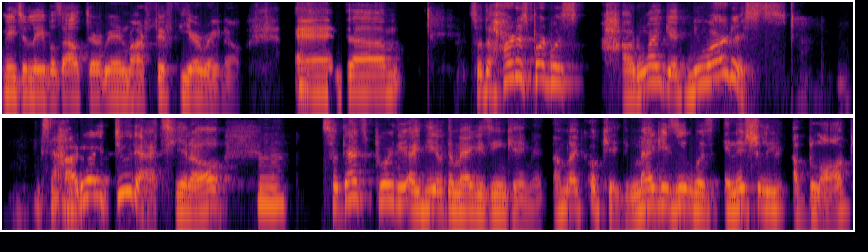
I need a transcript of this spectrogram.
major labels out there. We're in our fifth year right now. Mm. And um, so the hardest part was how do I get new artists? Exactly. How do I do that? You know? Mm. So that's where the idea of the magazine came in. I'm like, okay, the magazine was initially a blog.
